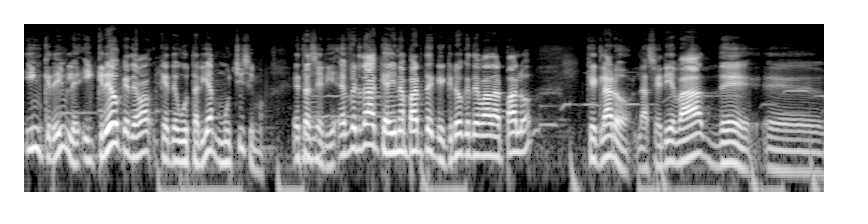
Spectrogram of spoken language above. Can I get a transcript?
increíble. Y creo que te, va- que te gustaría muchísimo esta serie. Es verdad que hay una parte que creo que te va a dar palo, que claro, la serie va de eh,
